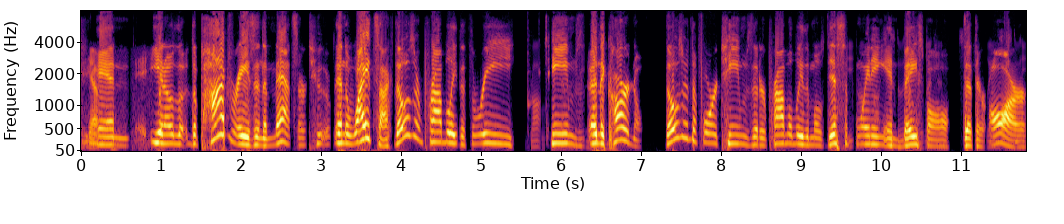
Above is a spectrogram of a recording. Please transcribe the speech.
And, Yep. and you know the, the Padres and the Mets are two, and the White Sox. Those are probably the three teams, and the Cardinals. Those are the four teams that are probably the most disappointing in baseball that there are.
